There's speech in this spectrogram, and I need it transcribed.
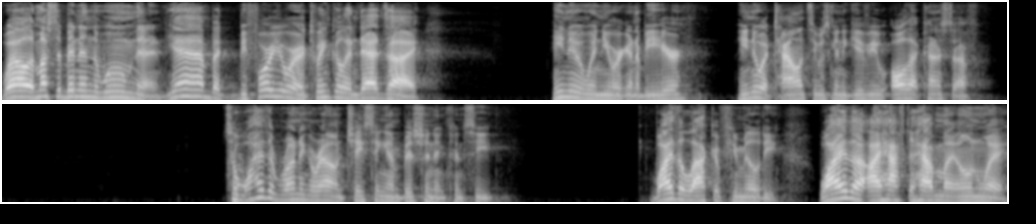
Well, it must have been in the womb then. Yeah, but before you were a twinkle in dad's eye, he knew when you were going to be here. He knew what talents he was going to give you, all that kind of stuff. So, why the running around chasing ambition and conceit? Why the lack of humility? Why the I have to have my own way?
